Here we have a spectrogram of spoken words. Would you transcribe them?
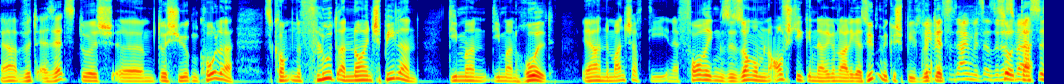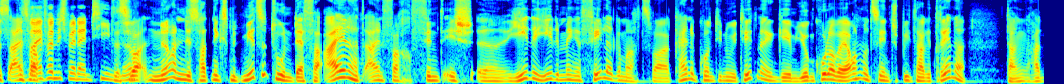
ja, wird ersetzt durch, ähm, durch Jürgen Kohler. Es kommt eine Flut an neuen Spielern, die man, die man holt. Ja, eine Mannschaft, die in der vorigen Saison um einen Aufstieg in der Regionalliga Süd mitgespielt wird. Jetzt, sagen willst. Also das, so, war, das, ist einfach, das war einfach nicht mehr dein Team. Das, ne? war, nein, das hat nichts mit mir zu tun. Der Verein hat einfach, finde ich, äh, jede, jede Menge Fehler gemacht. Zwar keine Kontinuität mehr gegeben. Jürgen Kohler war ja auch nur zehn Spieltage Trainer. Dann hat,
